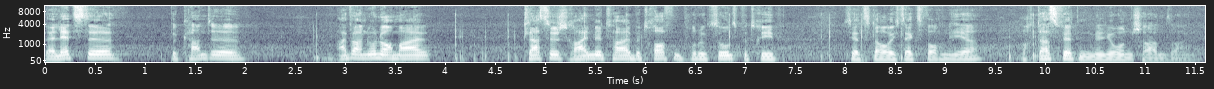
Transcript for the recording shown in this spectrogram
Der letzte bekannte, einfach nur noch mal klassisch Rheinmetall betroffen, Produktionsbetrieb, ist jetzt glaube ich sechs Wochen her. Auch das wird ein Millionenschaden sein.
